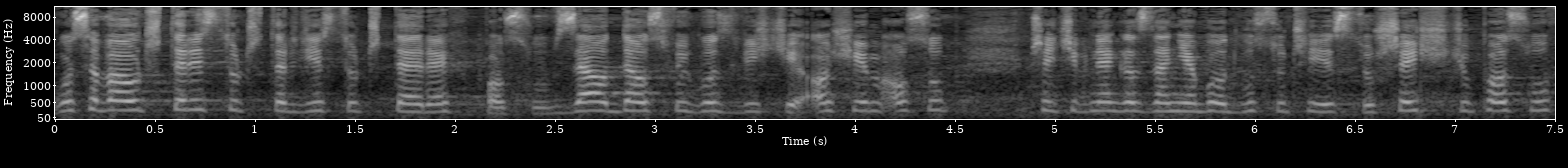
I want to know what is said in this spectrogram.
Głosowało 444 posłów. Za oddało swój głos 208 osób. Przeciwnego zdania było 236 posłów.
